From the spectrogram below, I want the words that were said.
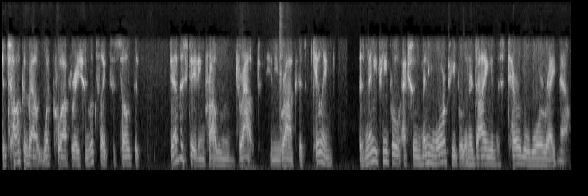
to talk about what cooperation looks like to solve the devastating problem of drought in Iraq that's killing as many people, actually many more people, than are dying in this terrible war right now.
